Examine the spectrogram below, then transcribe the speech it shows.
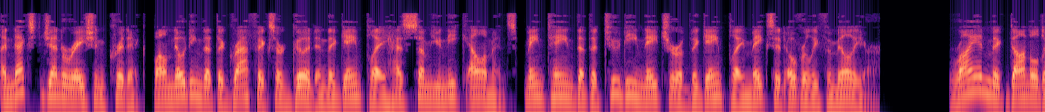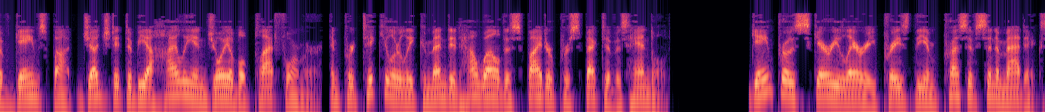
A next-generation critic, while noting that the graphics are good and the gameplay has some unique elements, maintained that the 2D nature of the gameplay makes it overly familiar. Ryan McDonald of GameSpot judged it to be a highly enjoyable platformer, and particularly commended how well the spider perspective is handled. GamePro's Scary Larry praised the impressive cinematics,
